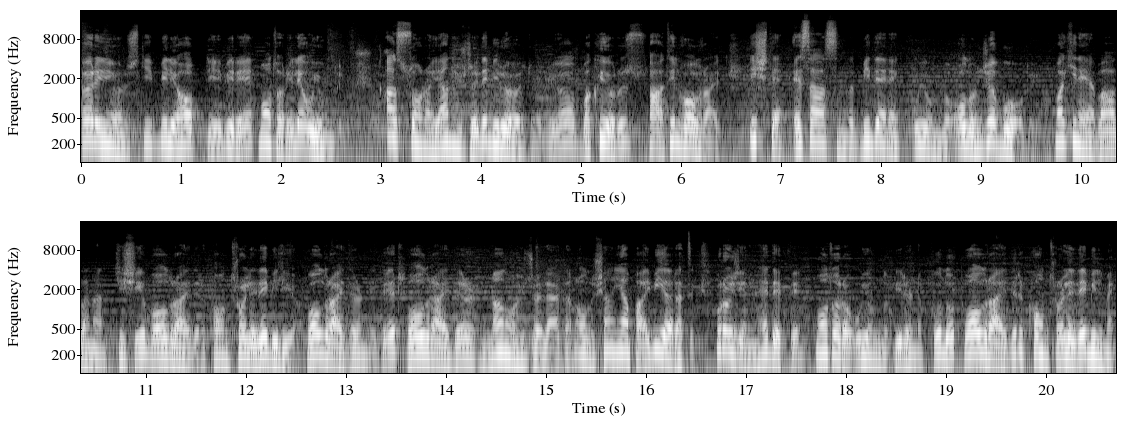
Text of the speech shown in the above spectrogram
Öğreniyoruz ki Billy Hop diye biri motor ile uyumluymuş. Az sonra yan hücrede biri öldürülüyor. Bakıyoruz katil Wall Rider. İşte esasında bir denek uyumlu olunca bu oluyor. Makineye bağlanan kişi Wall kontrol edebiliyor. Wall nedir? Wall nano hücrelerden oluşan yapay bir yaratık. Projenin hedefi motora uyumlu birini bulup Wall kontrol edebilmek.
